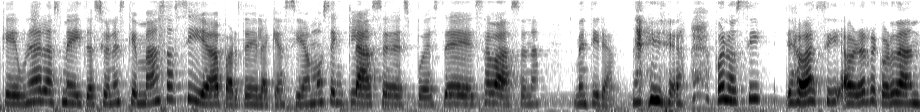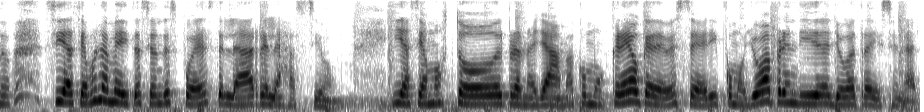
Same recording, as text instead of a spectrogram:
que una de las meditaciones que más hacía, aparte de la que hacíamos en clase después de Savasana, Mentira. bueno, sí, ya va así, ahora recordando. Sí, hacíamos la meditación después de la relajación. Y hacíamos todo el pranayama como creo que debe ser y como yo aprendí del yoga tradicional.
